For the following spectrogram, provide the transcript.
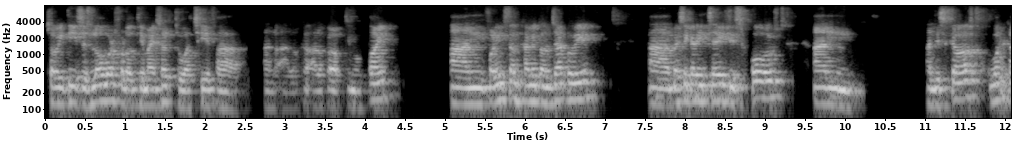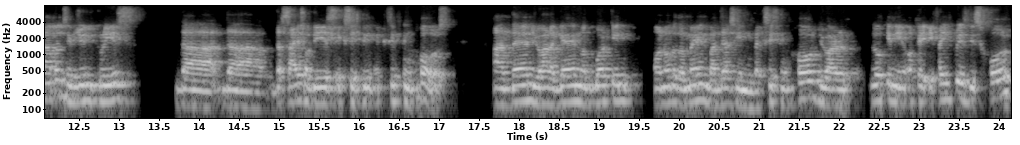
So it is slower for the optimizer to achieve a, a, a, local, a local optimum point. And for instance, Hamilton-Jacobi uh, basically takes this host and, and discuss what happens if you increase the, the, the size of these existing, existing holes. And then you are again not working on other domain, but just in the existing hole, you are looking in, okay, if I increase this hole,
